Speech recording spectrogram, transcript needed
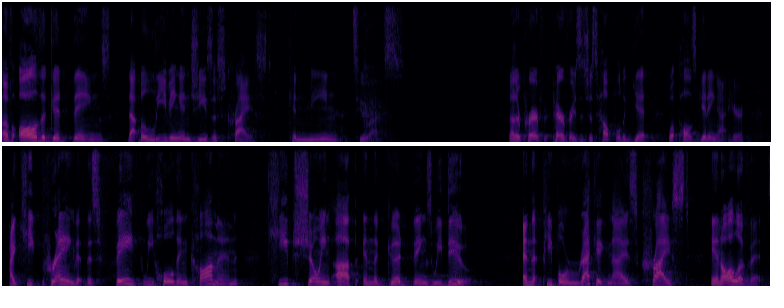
of all the good things that believing in Jesus Christ can mean to us. Another paraphrase is just helpful to get what Paul's getting at here. I keep praying that this faith we hold in common keeps showing up in the good things we do and that people recognize Christ in all of it.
